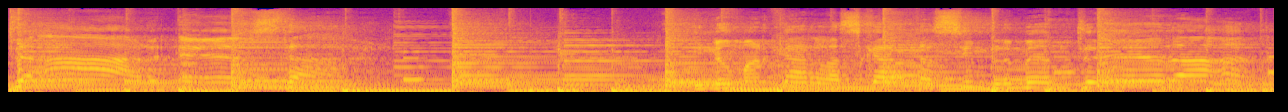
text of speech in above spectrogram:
Dar es dar. Y no marcar las cartas, simplemente dar.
